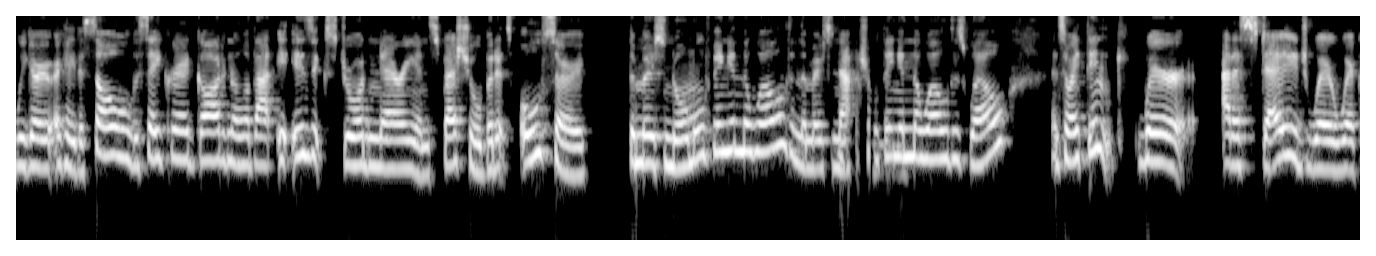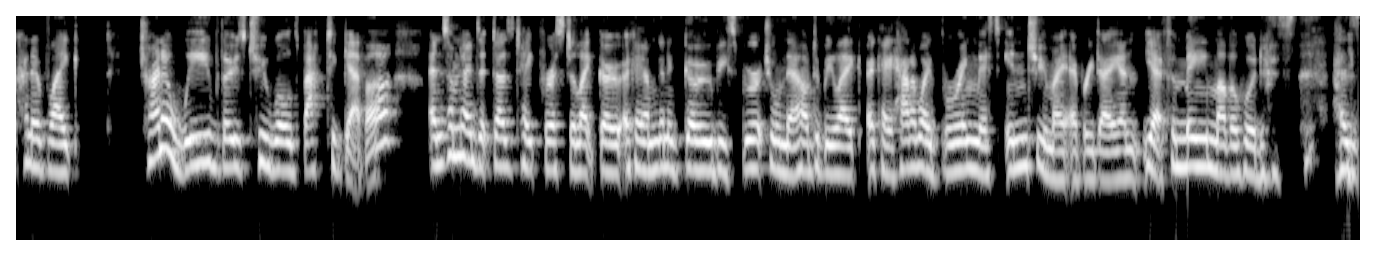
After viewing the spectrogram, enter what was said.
we go, okay, the soul, the sacred, God, and all of that, it is extraordinary and special, but it's also the most normal thing in the world and the most mm-hmm. natural thing in the world as well. And so I think we're at a stage where we're kind of like trying to weave those two worlds back together. And sometimes it does take for us to like go, okay, I'm going to go be spiritual now to be like, okay, how do I bring this into my everyday? And yeah, for me, motherhood has has,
